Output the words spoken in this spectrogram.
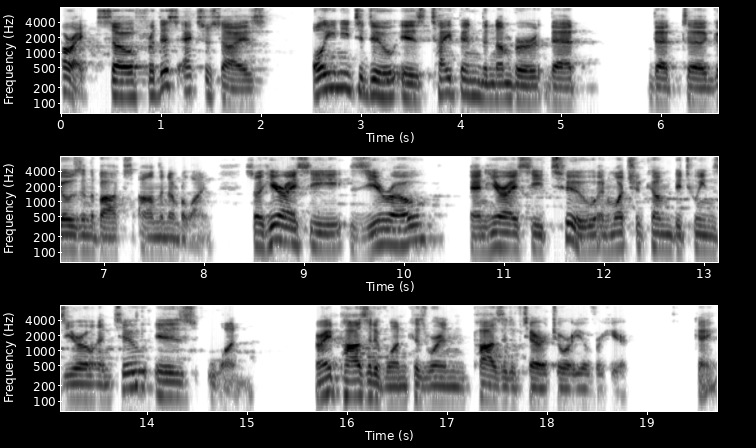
All right. So for this exercise, all you need to do is type in the number that that uh, goes in the box on the number line. So here I see zero, and here I see two, and what should come between zero and two is one. All right, positive one, because we're in positive territory over here. Okay.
